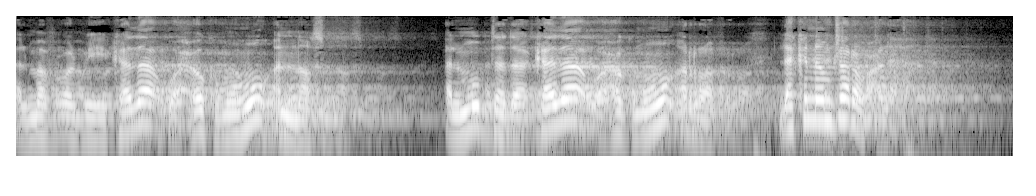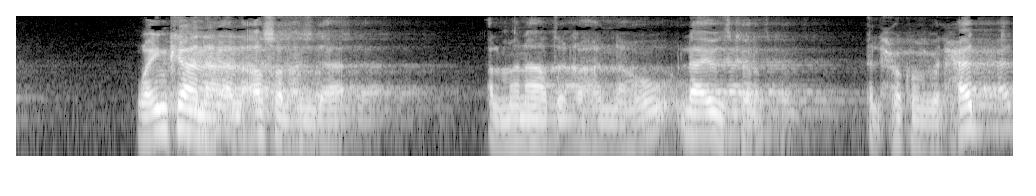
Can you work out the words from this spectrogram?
المفعول به كذا وحكمه النصب. المبتدا كذا وحكمه الرفع. لكنهم جروا على هذا. وإن كان الأصل عند المناطق أنه لا يذكر الحكم بالحد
